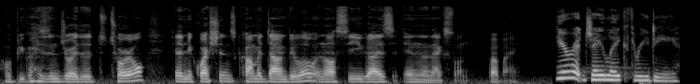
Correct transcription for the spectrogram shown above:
Hope you guys enjoyed the tutorial. If you have any questions, comment down below, and I'll see you guys in the next one. Bye-bye. Here at J-Lake 3D,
